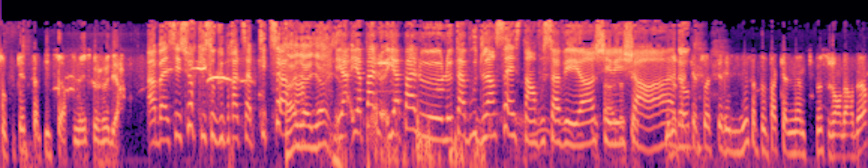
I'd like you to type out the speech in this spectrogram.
s'occuper de sa petite sœur. Vous voyez ce que je veux dire? Ah bah c'est sûr qu'il s'occupera de sa petite sœur. Hein. Il y a, il y a pas le, il y a pas le, le tabou de l'inceste, hein, vous savez, hein, chez les chats. hein, donc- qu'elle soit stérilisée, ça peut pas calmer un petit peu ce genre d'ardeur?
